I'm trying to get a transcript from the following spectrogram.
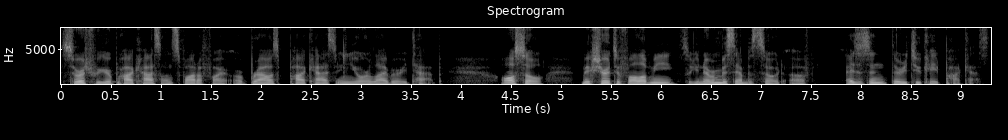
Search for your podcast on Spotify or browse podcasts in your library tab. Also, make sure to follow me so you never miss an episode of Echizen 32K Podcast.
